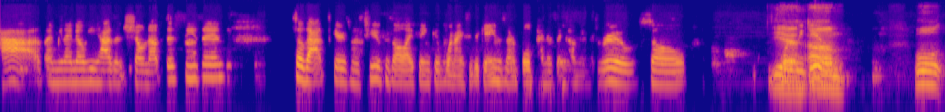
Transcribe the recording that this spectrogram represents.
have? I mean, I know he hasn't shown up this season, so that scares me too. Because all I think of when I see the games, our bullpen isn't coming through. So yeah, we do? Um, well,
